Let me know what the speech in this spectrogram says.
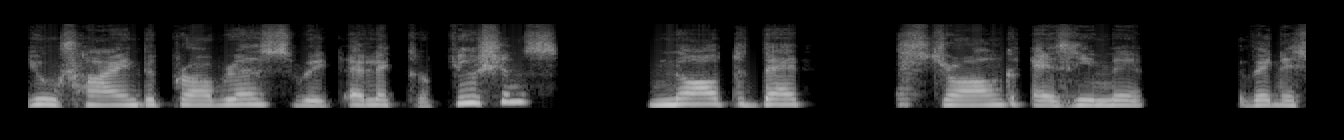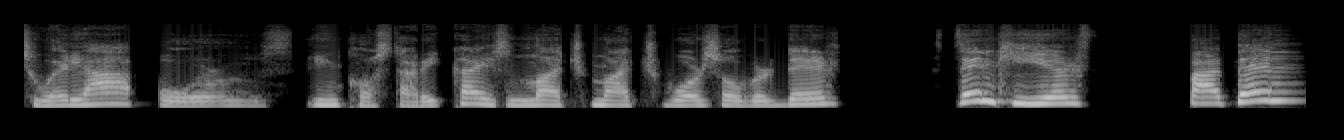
You find the problems with electrocutions, not that strong as in uh, Venezuela or in Costa Rica. It's much, much worse over there than here. But then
